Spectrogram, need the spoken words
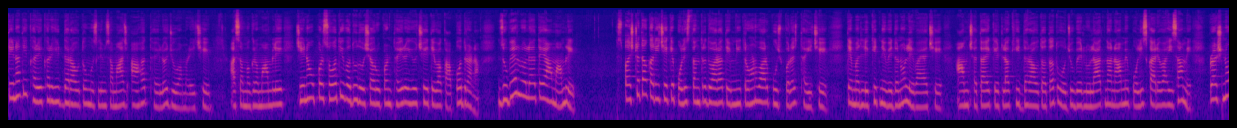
તેનાથી ખરેખર હિત ધરાવતો મુસ્લિમ સમાજ આહત થયેલો જોવા મળે છે. આ સમગ્ર મામલે, જેના ઉપર સૌથી વધુ દોષારોપણ થઈ રહ્યું છે તેવા કાપોદ્રાના ઝુબેર લોલાતે આ મામલે સ્પષ્ટતા કરી છે કે પોલીસ તંત્ર દ્વારા તેમની ત્રણ વાર પૂછપરછ થઈ છે. તેમજ લિખિત નિવેદનો લેવાયા છે. આમ છતાંય કેટલાક હિત ધરાવતા તત્વો જુબેર લુલાતના નામે પોલીસ કાર્યવાહી સામે પ્રશ્નો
